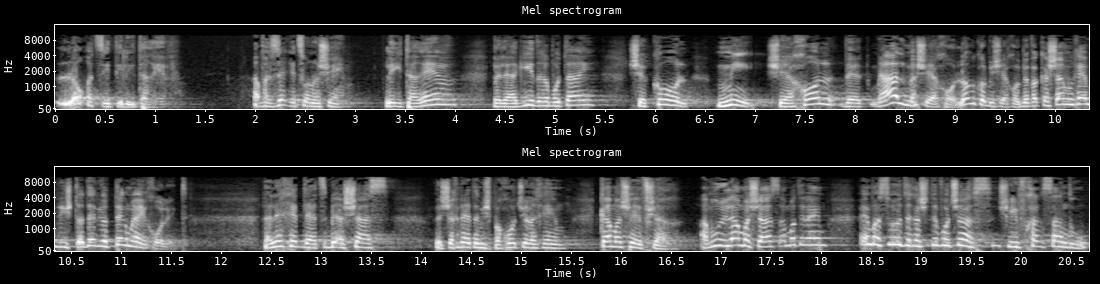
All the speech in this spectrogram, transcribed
לא רציתי להתערב, אבל זה רצון השם. להתערב ולהגיד, רבותיי, שכל מי שיכול, ומעל מה שיכול, לא מכל מי שיכול, בבקשה מכם להשתדל יותר מהיכולת. ללכת להצביע ש"ס לשכנע את המשפחות שלכם כמה שאפשר. אמרו לי, למה ש"ס? אמרתי להם, הם עשו את זה ראשי תיבות ש"ס, שיבחר סנדרו.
